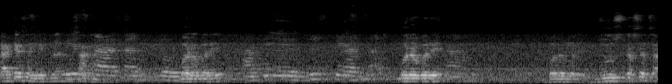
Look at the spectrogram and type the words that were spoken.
काय काय सांगितलं? सांगा. होतं. बरोबर आहे. हा. बरोबर आहे. हा. बरोबर आहे. ज्यूस कशाचा?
